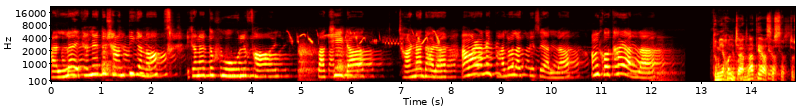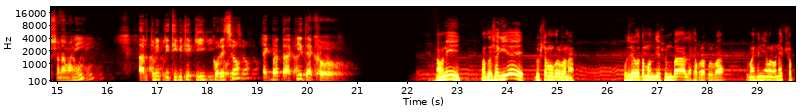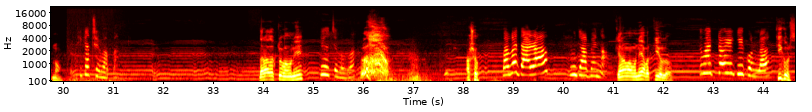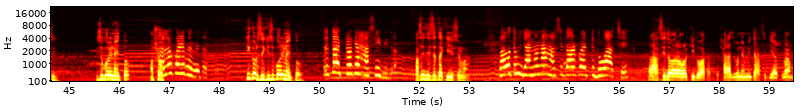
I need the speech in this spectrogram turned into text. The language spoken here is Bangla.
আল্লাহ এখানে তো শান্তি কেন? এখানে তো ফুল ফল পাখি ডাক ঝর্ণা ধারা। আমার অনেক ভালো লাগতেছে আল্লাহ। আমি কোথায় আল্লাহ? তুমি এখন জান্নাতে আছো ছোট্ট সোনামণি। আর তুমি পৃথিবীতে কি করেছ? একবার তাকিয়ে দেখো। মামনি মাদ্রাসা গিয়ে দুষ্টামো করবা না। হুজুরের কথা মন দিয়ে শুনবা লেখাপড়া করবা। তোমাকে নিয়ে আমার অনেক স্বপ্ন। ঠিক আছে বাবা। দাঁড়াও একটু মামনি। ঠিক আছে বাবা? আসো। বাবা দাঁড়াও। তুমি যাবে না। কেন মামনি? আবার কি হলো? তুমি একটু আগে কি করলা? কি করছি? কিছু করি নাই তো। আসো। ভালো করে ভেবে দেখো। কি করছি? কিছু করি নাই তো। তুই তো একটু আগে হাসি দিলা। হাসি দিছে তা কি হয়েছে মা? বাবা তুমি জানো না হাসি দেওয়ার পর একটা দোয়া আছে। হাসি দেওয়ার আবার কি দোয়া থাকবে? সারা জীবন এমনিতে হাসি দিয়ে আসলাম।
